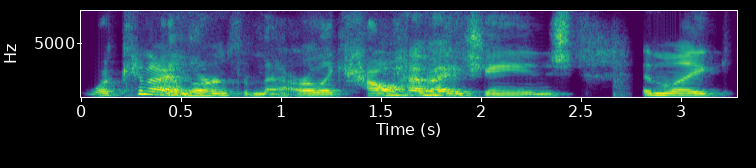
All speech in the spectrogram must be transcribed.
what can I learn from that? Or like, how have I changed? And like,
